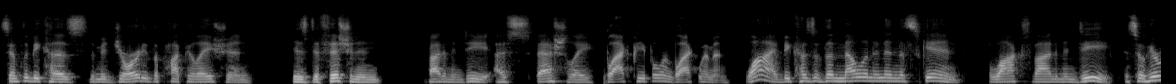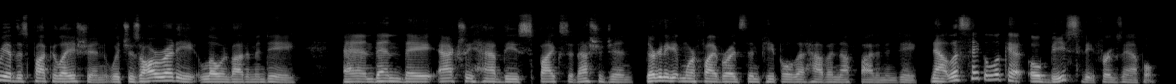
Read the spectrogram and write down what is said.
simply because the majority of the population is deficient in vitamin D, especially black people and black women. Why? Because of the melanin in the skin blocks vitamin D. And so here we have this population which is already low in vitamin D, and then they actually have these spikes of estrogen, they're going to get more fibroids than people that have enough vitamin D. Now, let's take a look at obesity, for example.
